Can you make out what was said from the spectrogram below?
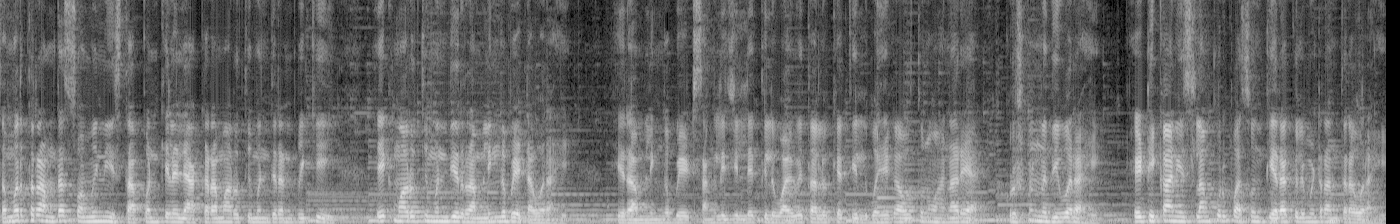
समर्थ रामदास स्वामींनी स्थापन केलेल्या अकरा मारुती मंदिरांपैकी एक मारुती मंदिर रामलिंग बेटावर आहे. हे रामलिंग बेट सांगली जिल्ह्यातील वाळवे तालुक्यातील बहेगावातून वाहणाऱ्या कृष्ण नदीवर आहे. हे ठिकाण इस्लामपूरपासून तेरा किलोमीटर अंतरावर आहे.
